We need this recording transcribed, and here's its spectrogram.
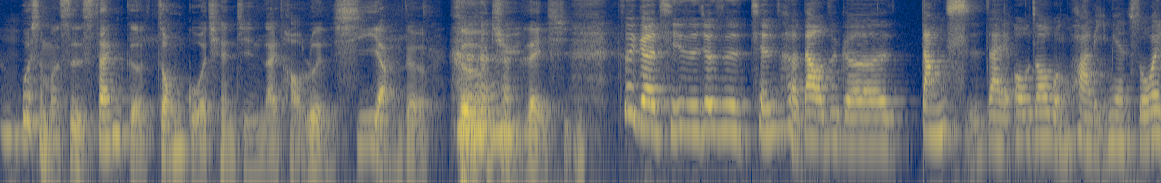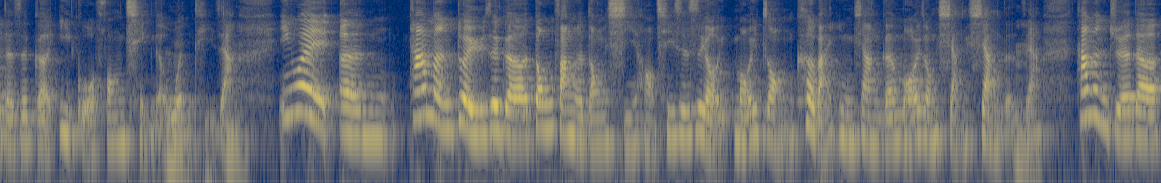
耶，为什么是三个中国千金来讨论西洋的歌剧类型？这个其实就是牵扯到这个当时在欧洲文化里面所谓的这个异国风情的问题，这样，因为嗯，他们对于这个东方的东西哈，其实是有某一种刻板印象跟某一种想象的，这样，他们觉得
